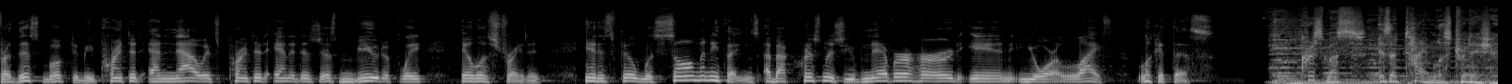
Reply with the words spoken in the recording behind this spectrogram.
for this book to be printed, and now it's printed and it is just beautifully illustrated. It is filled with so many things about Christmas you've never heard in your life. Look at this. Christmas is a timeless tradition.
